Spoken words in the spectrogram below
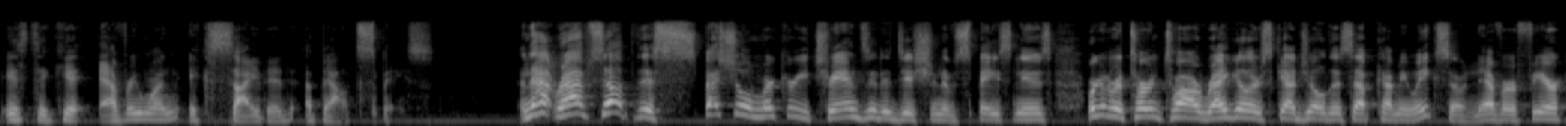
is to get everyone excited about space. And that wraps up this special Mercury Transit edition of Space News. We're going to return to our regular schedule this upcoming week, so never fear.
